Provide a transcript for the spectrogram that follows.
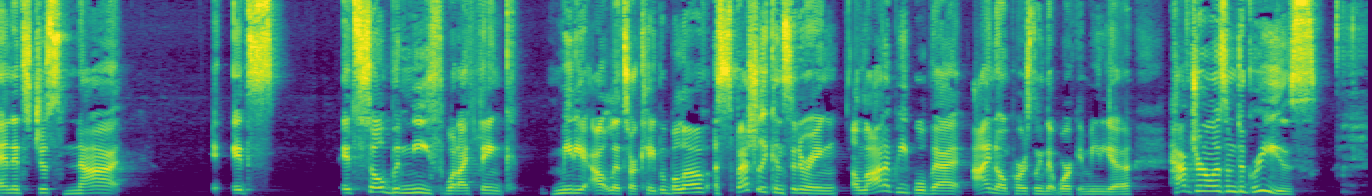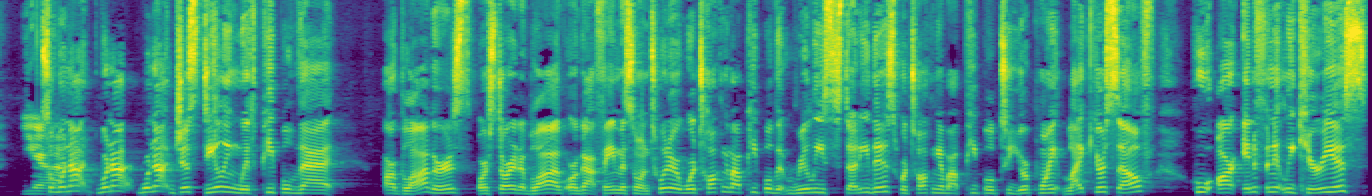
and it's just not, it's, it's so beneath what I think media outlets are capable of, especially considering a lot of people that I know personally that work in media have journalism degrees. Yeah. So we're not, we're not, we're not just dealing with people that, are bloggers or started a blog or got famous on Twitter. We're talking about people that really study this. We're talking about people, to your point, like yourself, who are infinitely curious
